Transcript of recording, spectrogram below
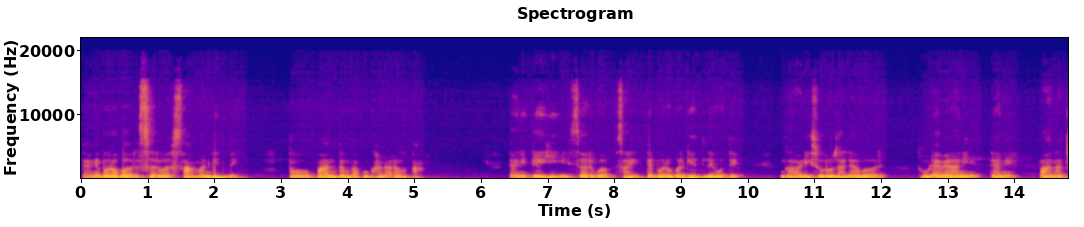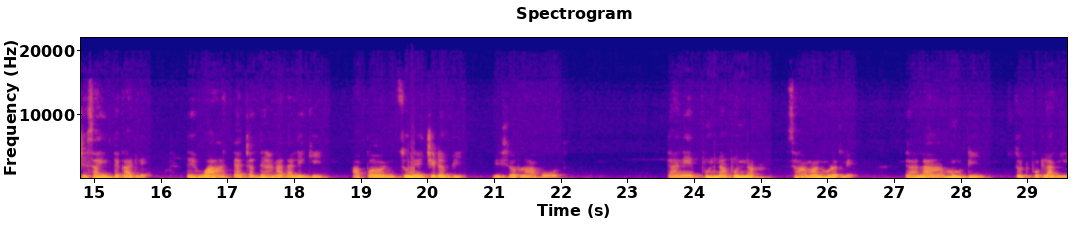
त्याने बरोबर सर्व सामान घेतले. तो पान तंबाखू खाणारा होता. त्याने तेही सर्व साहित्य बरोबर घेतले होते. गाडी सुरू झाल्यावर थोड्या वेळाने त्याने पानाचे साहित्य काढले. तेव्हा त्याच्या ध्यानात आले की आपण चुन्याची डब्बी विसरलो आहोत. त्याने पुन्हा पुन्हा सामान हुडकले. त्याला मोठी चुटपुट लागली.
